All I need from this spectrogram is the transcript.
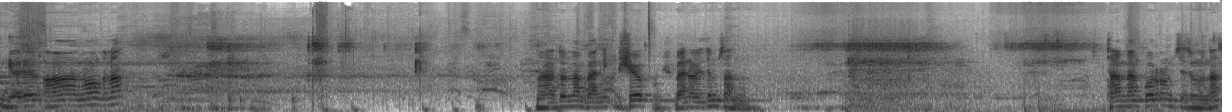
Görev. Aa ne oldu lan? Ha dur lan benlik bir şey yokmuş. Ben öldüm sandım. Tamam ben korurum sizi bundan.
